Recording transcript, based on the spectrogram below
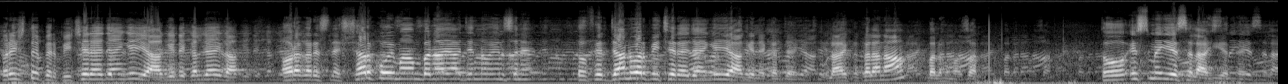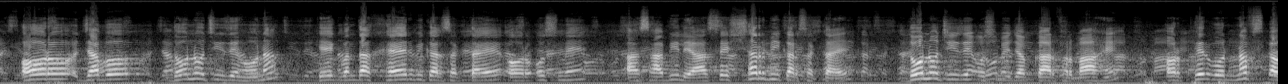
فرشتے پھر پیچھے رہ جائیں گے یا آگے نکل جائے گا۔ اور اگر اس نے شر کو امام بنایا جن و انس نے، تو پھر جانور پیچھے رہ جائیں گے یا آگے نکل جائے گا کلا نام تو اس میں یہ صلاحیت ہے۔ اور جب دونوں چیزیں ہونا کہ ایک بندہ خیر بھی کر سکتا ہے اور اس میں اعصابی لحاظ سے شر بھی کر سکتا ہے، دونوں چیزیں اس میں جب کار فرما ہیں اور پھر وہ نفس کا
